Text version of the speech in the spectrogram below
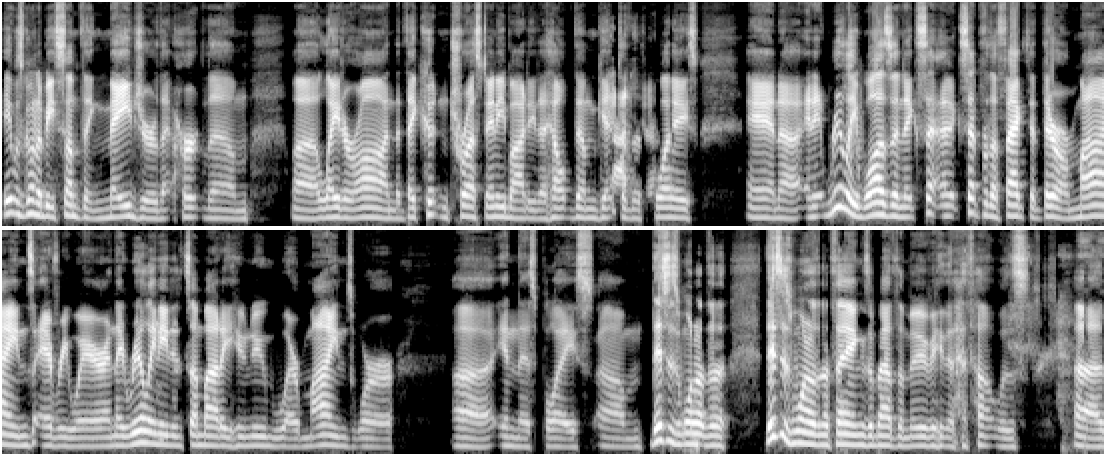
it was going to be something major that hurt them uh, later on that they couldn't trust anybody to help them get to this place. And uh, and it really wasn't except except for the fact that there are mines everywhere, and they really needed somebody who knew where mines were uh, in this place. Um, this is one of the this is one of the things about the movie that I thought was uh,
